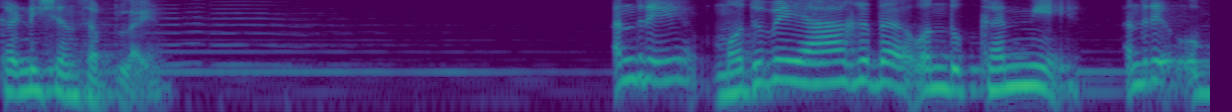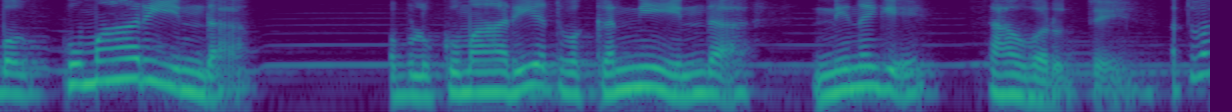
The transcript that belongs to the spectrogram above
ಕಂಡೀಷನ್ ಸಪ್ಲೈ ಅಂದರೆ ಮದುವೆಯಾಗದ ಒಂದು ಕನ್ಯೆ, ಅಂದರೆ ಒಬ್ಬ ಕುಮಾರಿಯಿಂದ ಒಬ್ಬಳು ಕುಮಾರಿ ಅಥವಾ ಕನ್ಯೆಯಿಂದ ನಿನಗೆ ಸಾವು ಬರುತ್ತೆ. ಅಥವಾ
